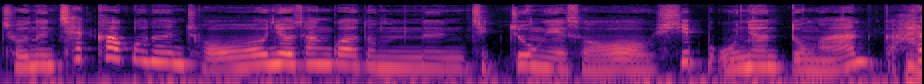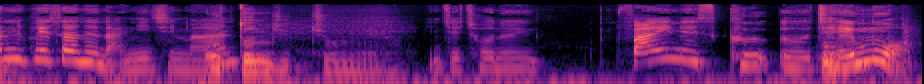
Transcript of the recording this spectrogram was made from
저는 책하고는 전혀 상관없는 직종에서 15년 동안 그러니까 한 회사는 아니지만 어떤 직종이에요? 이제 저는 파이낸스 그 어, 재무업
